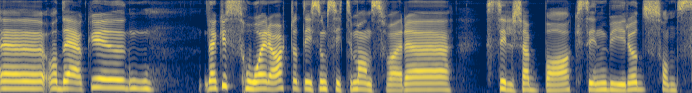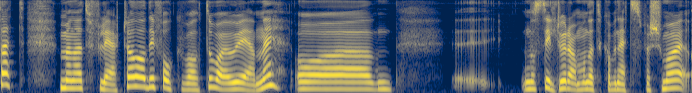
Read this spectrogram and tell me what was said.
eh, og det er jo ikke, det er ikke så rart at de som sitter med ansvaret stiller seg bak sin byråd sånn sett, men et flertall av de folkevalgte var jo uenig, og nå stilte jo Ramon dette kabinettspørsmålet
